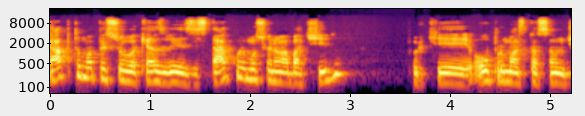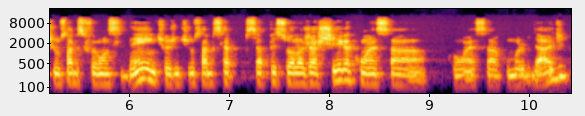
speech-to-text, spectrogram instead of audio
capta uma pessoa que às vezes está com o emocional abatido, porque ou por uma situação a gente não sabe se foi um acidente, ou a gente não sabe se a, se a pessoa ela já chega com essa com essa comorbidade,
